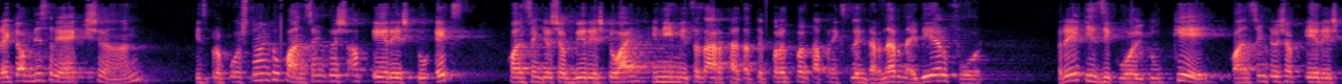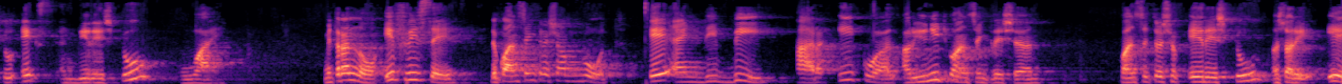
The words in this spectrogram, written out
rate of this reaction is proportional to concentration of A raise to X concentration of B raise to Y हे नेहमीचाच अर्थ आता ते परत परत आपण एक्सप्लेन करणार नाही therefore rate is equal to K concentration of A raise to X and B raise to Y मित्रांनो if we say the concentration of both A and the B are equal or unit concentration concentration of A raised to, uh, sorry, A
